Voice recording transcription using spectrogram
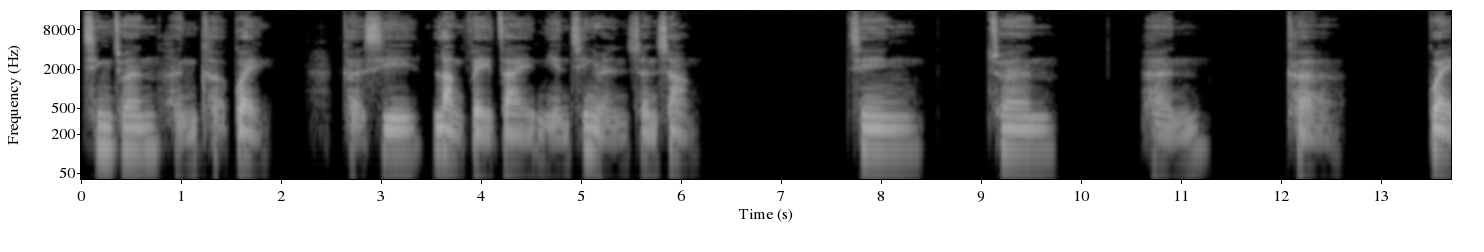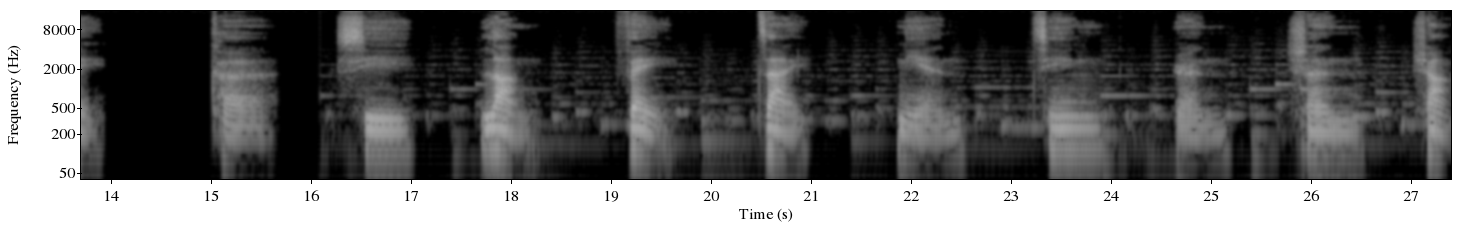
青春很可贵，可惜浪费在年轻人身上。青春很可 贵，可惜浪费在年轻人身上。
